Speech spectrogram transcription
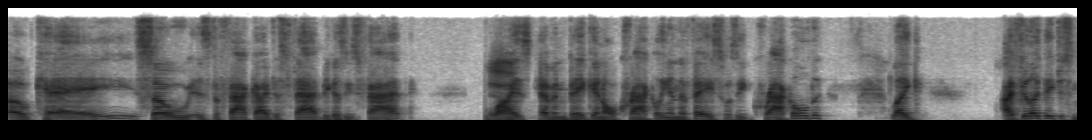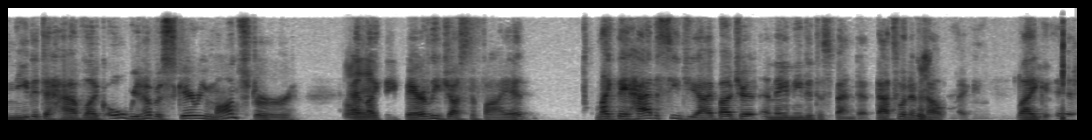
Okay, so is the fat guy just fat because he's fat? Why is Kevin Bacon all crackly in the face? Was he crackled? Like, I feel like they just needed to have like, "Oh, we have a scary monster," and like they barely justify it. Like they had a CGI budget and they needed to spend it. That's what it felt like. Like it,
